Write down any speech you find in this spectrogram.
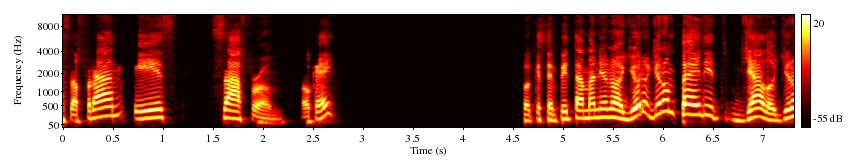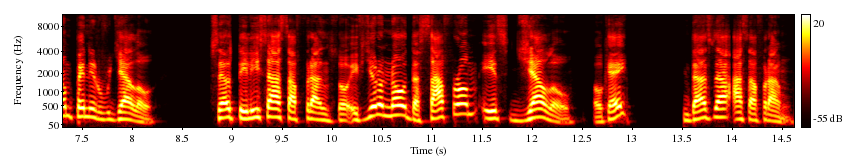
Azafrán is saffron. Okay. Porque se pinta amarillo. No, you don't, you don't paint it yellow. You don't paint it yellow. Se utiliza azafrán. So if you don't know, the saffron is yellow. Okay. That's the azafrán.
